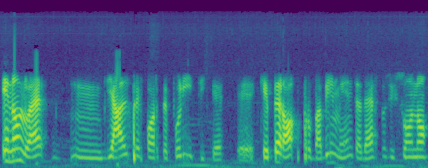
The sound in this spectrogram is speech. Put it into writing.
e non lo è mh, di altre forze politiche eh, che però probabilmente adesso si sono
